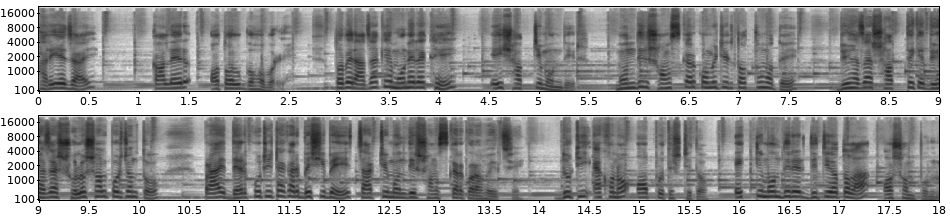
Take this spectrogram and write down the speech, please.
হারিয়ে যায় কালের অতল গহ্বরে। তবে রাজাকে মনে রেখে এই সাতটি মন্দির মন্দির সংস্কার কমিটির তথ্য মতে দুই হাজার সাত থেকে দুই হাজার ষোলো সাল পর্যন্ত প্রায় দেড় কোটি টাকার বেশি ব্যয়ে চারটি মন্দির সংস্কার করা হয়েছে। দুটি এখনও অপ্রতিষ্ঠিত। একটি মন্দিরের দ্বিতীয় তলা অসম্পূর্ণ।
